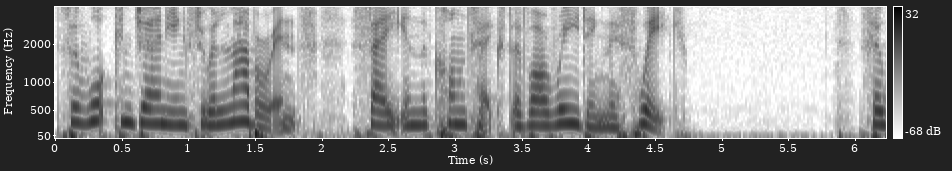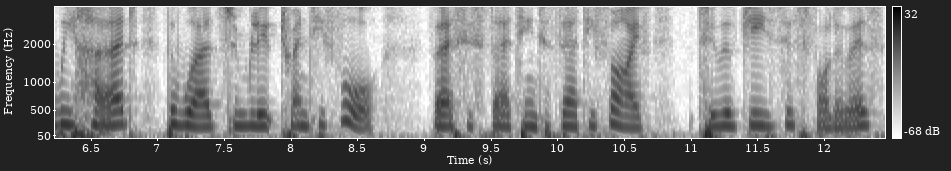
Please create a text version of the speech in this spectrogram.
So, what can journeying through a labyrinth say in the context of our reading this week? So, we heard the words from Luke 24, verses 13 to 35. Two of Jesus' followers,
